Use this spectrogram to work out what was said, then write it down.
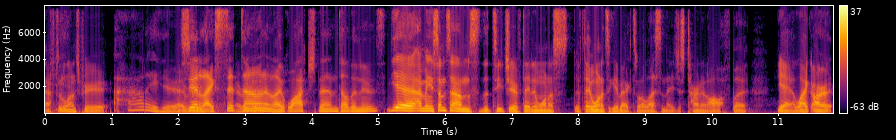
after the lunch period. Out of here. so you had to like sit down day. and like watch them tell the news. Yeah, I mean, sometimes the teacher, if they didn't want to, if they wanted to get back to the lesson, they just turn it off. But yeah, like our,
